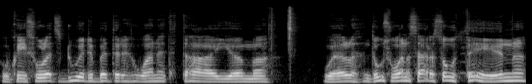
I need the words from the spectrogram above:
Okay, so let's do it better one at a time. Well, those ones are so thin,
